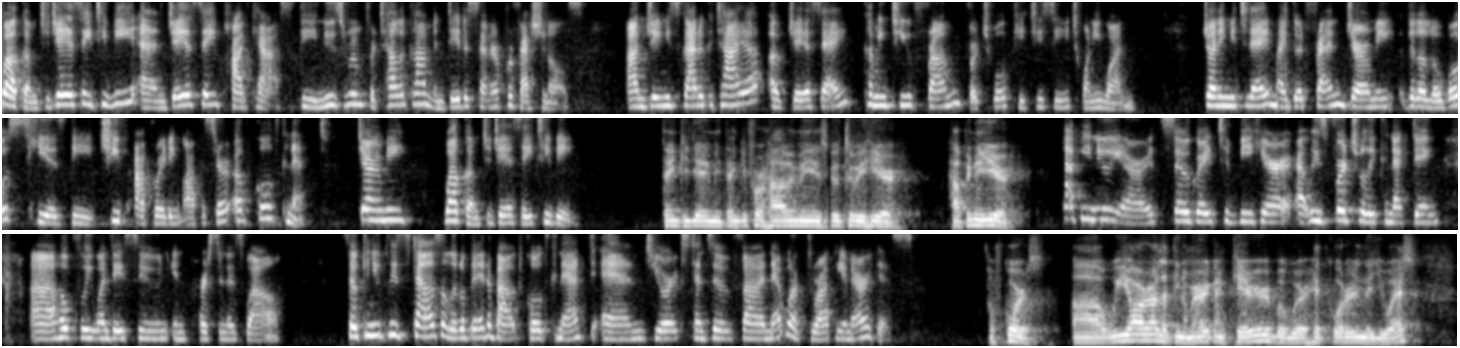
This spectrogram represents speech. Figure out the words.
Welcome to JSA TV and JSA Podcast, the newsroom for telecom and data center professionals. I'm Jaymie Scotto Cutaia of JSA, coming to you from Virtual PTC 21. Joining me today, my good friend, Jeremy Villalobos. He is the Chief Operating Officer of Gold Connect. Jeremy, welcome to JSA TV. Thank you, Jaymie. Thank you for having me. It's good to be here. Happy New Year. Happy New Year. It's so great to be here, at least virtually connecting, uh, hopefully one day soon in person as well. So can you please tell us a little bit about Gold Connect and your extensive uh, network throughout the Americas? Of course. Uh, we are a Latin American carrier, but we're headquartered in the US.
